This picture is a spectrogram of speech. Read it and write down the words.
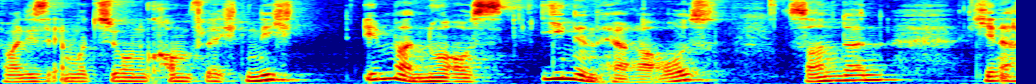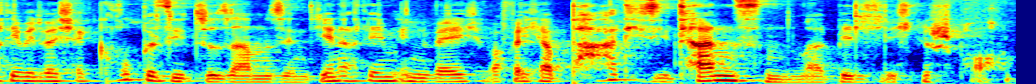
Aber diese Emotionen kommen vielleicht nicht immer nur aus ihnen heraus, sondern je nachdem, mit welcher Gruppe sie zusammen sind, je nachdem, in welch, auf welcher Party sie tanzen, mal bildlich gesprochen.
